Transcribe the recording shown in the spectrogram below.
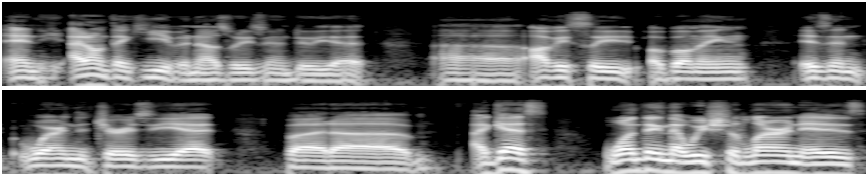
and he, I don't think he even knows what he's going to do yet. Uh, obviously, Aubameyang isn't wearing the jersey yet, but uh, I guess one thing that we should learn is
